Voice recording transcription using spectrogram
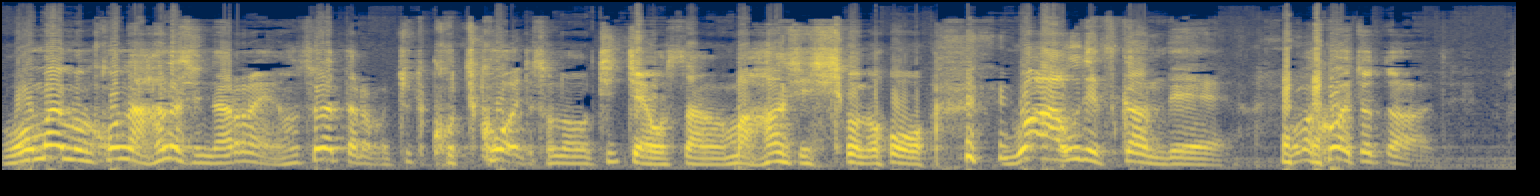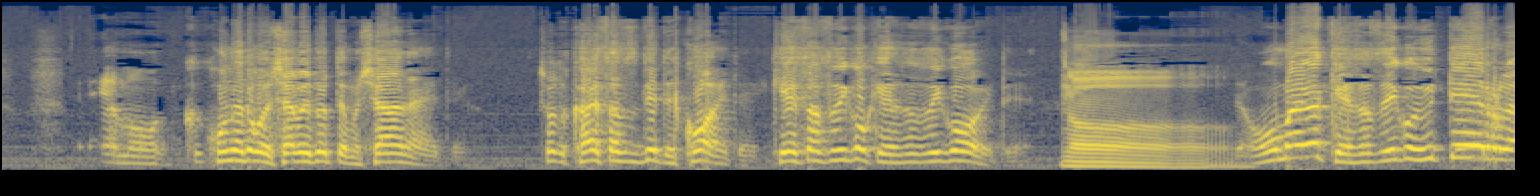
う、お前もこんなん話にならないよ。それやったらもうちょっとこっち来いって、そのちっちゃいおっさん、まあ阪神師匠の方、わー腕掴んで、お前来いちょっと。いやもう、ここんなところで喋っとってもしゃあないって。ちょっと改札出て来いって。警察行こう、警察行こうって。ああ。お前が警察行こう言ってやるわ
